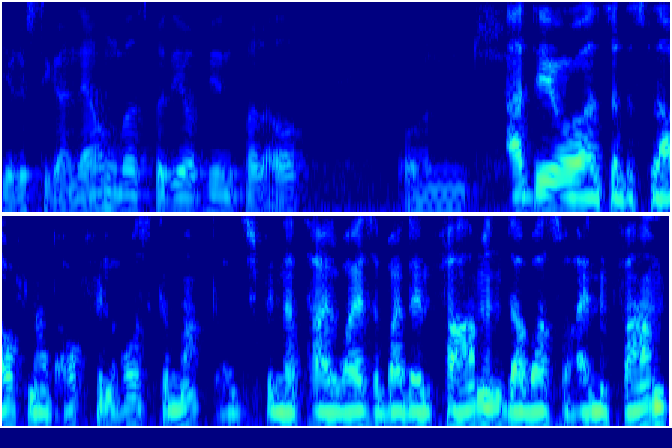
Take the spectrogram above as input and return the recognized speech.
Die richtige Ernährung war es bei dir auf jeden Fall auch. Und Cardio, also das Laufen hat auch viel ausgemacht. Also ich bin da teilweise bei den Farmen, da war so eine Farm,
